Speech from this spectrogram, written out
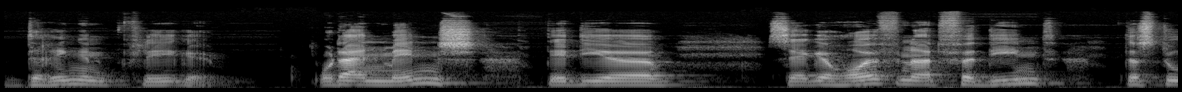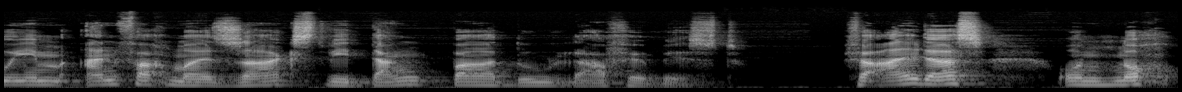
dringend Pflege. Oder ein Mensch, der dir sehr geholfen hat, verdient, dass du ihm einfach mal sagst, wie dankbar du dafür bist. Für all das und noch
